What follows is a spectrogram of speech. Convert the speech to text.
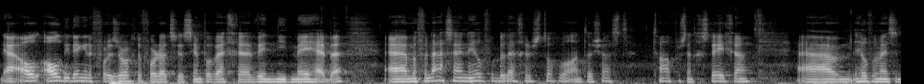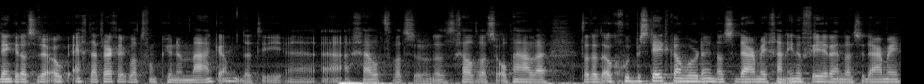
ja, al, al die dingen ervoor zorgen ervoor dat ze simpelweg uh, winst niet mee hebben. Uh, maar vandaag zijn heel veel beleggers toch wel enthousiast. 12% gestegen. Um, heel veel mensen denken dat ze er ook echt daadwerkelijk wat van kunnen maken. Dat, die, uh, geld wat ze, dat het geld wat ze ophalen, dat het ook goed besteed kan worden. En dat ze daarmee gaan innoveren. En dat ze daarmee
